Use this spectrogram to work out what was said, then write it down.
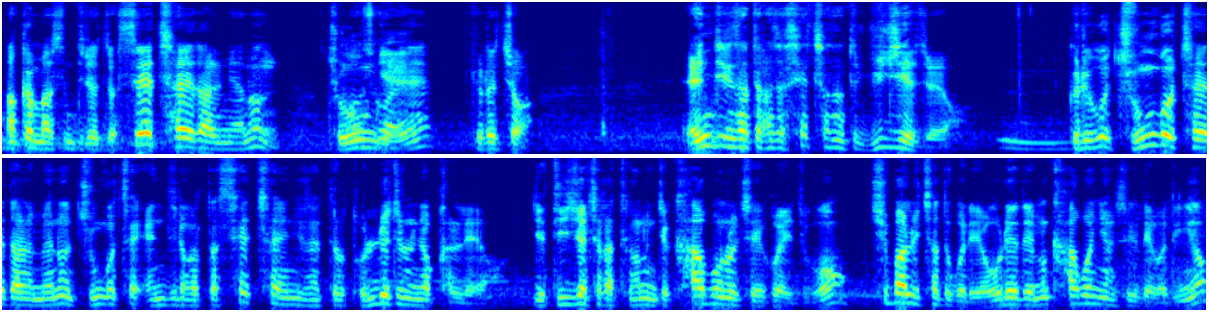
아까 말씀드렸죠. 새 차에 달면은 좋은 더 게, 그렇죠. 엔진 상태를 항상 새차 상태로 유지해줘요. 음. 그리고 중고차에 달면은 중고차 엔진을 갖다 새차 엔진 상태로 돌려주는 역할을 해요. 이제 디젤차 같은 거는 이제 카본을 제거해주고 휘발유차도 그래요. 오래되면 카본 형식이 되거든요.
